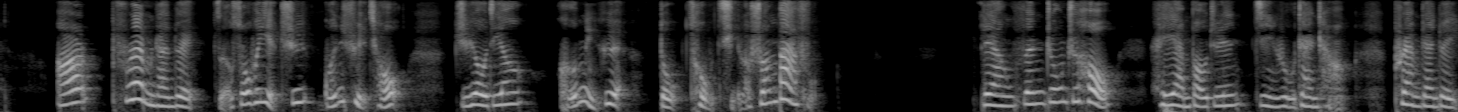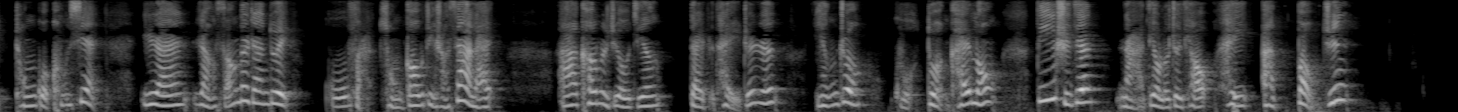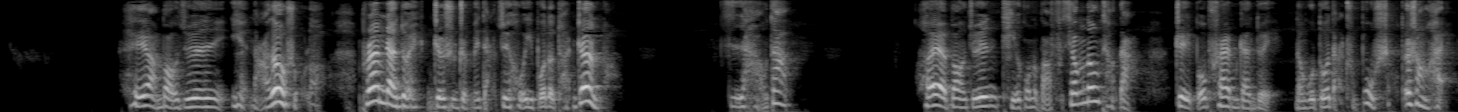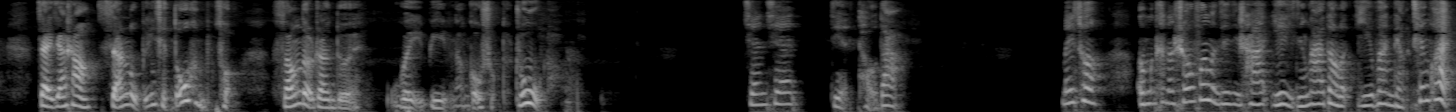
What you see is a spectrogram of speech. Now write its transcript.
而 Prime 战队则缩回野区滚雪球。橘右京和芈月。都凑齐了双 buff。两分钟之后，黑暗暴君进入战场，Prime 战队通过控线，依然让 Thunder 战队无法从高地上下来。阿康的九精带着太乙真人嬴政果断开龙，第一时间拿掉了这条黑暗暴君。黑暗暴君也拿到手了，Prime 战队这是准备打最后一波的团战了。自豪道：“黑暗暴君提供的 buff 相当强大，这波 Prime 战队能够多打出不少的伤害，再加上三路兵线都很不错，Thunder 战队未必能够守得住了。芊芊点头道：“没错，我们看到双方的经济差也已经拉到了一万两千块，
